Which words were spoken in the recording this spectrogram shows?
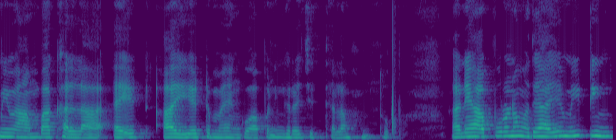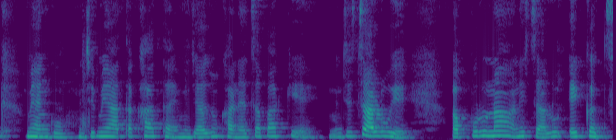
मी आंबा खाल्ला. एट आय एट मँगो आपण इंग्रजीत त्याला म्हणतो. आणि हा पूर्णमध्ये आहे मी टिंक मँगो म्हणजे मी आता खात आहे. म्हणजे अजून खाण्याचा बाकी आहे. म्हणजे चालू आहे. अपूर्ण आणि चालू एकच.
